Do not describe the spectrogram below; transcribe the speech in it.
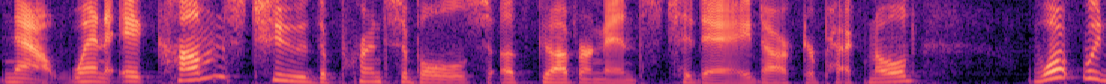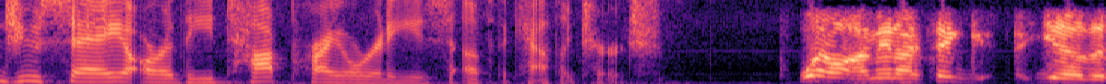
Now, when it comes to the principles of governance today, Dr. Pecknold, what would you say are the top priorities of the Catholic Church? Well, I mean, I think you know the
